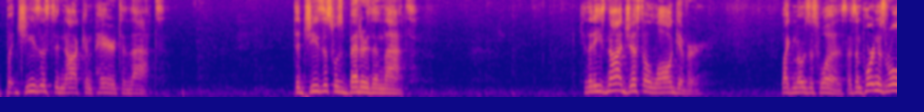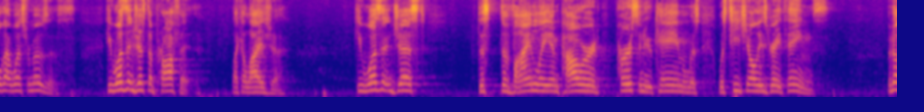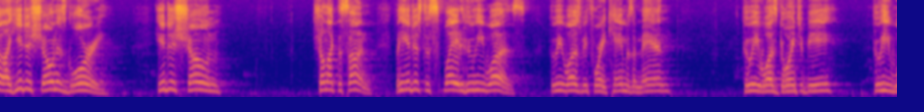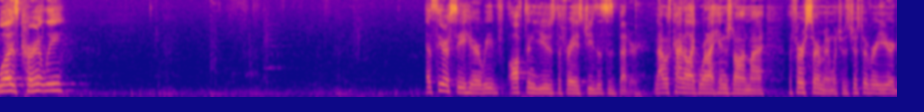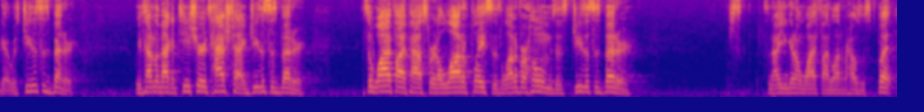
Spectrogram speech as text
But Jesus did not compare to that. That Jesus was better than that. That he's not just a lawgiver like Moses was, as important as role that was for Moses. He wasn't just a prophet like Elijah. He wasn't just this divinely empowered person who came and was, was teaching all these great things. But no, like he had just shown his glory. He had just shown, shown like the sun, but he had just displayed who he was, who he was before he came as a man, who he was going to be, who he was currently. At CRC here, we've often used the phrase Jesus is better. And that was kind of like what I hinged on my the first sermon, which was just over a year ago, was Jesus is better. We've had on the back of t-shirts, hashtag Jesus is better. It's a Wi Fi password a lot of places, a lot of our homes is Jesus is better. So now you can get on Wi Fi at a lot of our houses. But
